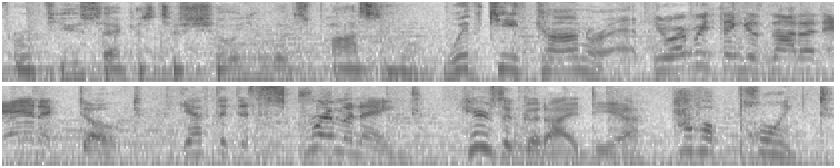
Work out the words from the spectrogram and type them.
for a few seconds to show you what's possible. With Keith Conrad. You know, everything is not an anecdote. You have to discriminate. Here's a good idea have a point.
